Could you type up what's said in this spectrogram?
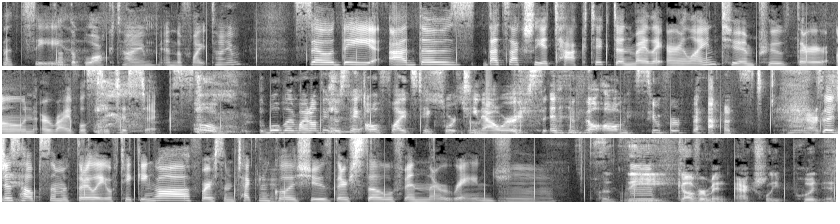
let's see. Is that the block time and the flight time? So they add those. That's actually a tactic done by the airline to improve their own arrival statistics. Oh, well, then why don't they just say all flights take 14 hours and then they'll all be super fast? So it just helps them if they're late with taking off or some technical hmm. issues. They're still within their range. Hmm. The government actually put it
